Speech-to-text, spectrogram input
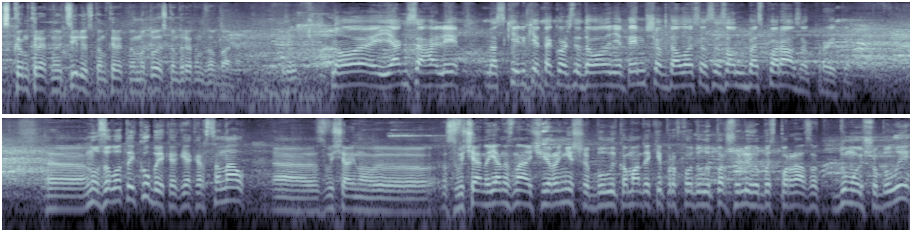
з конкретною цілею, з конкретною метою, з конкретним завданням. Ну як взагалі, наскільки також задоволені тим, що вдалося сезон без поразок пройти? Е, ну, золотий кубик, як, як арсенал. Е, звичайно, е, звичайно, я не знаю, чи раніше були команди, які проходили першу лігу без поразок. Думаю, що були.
